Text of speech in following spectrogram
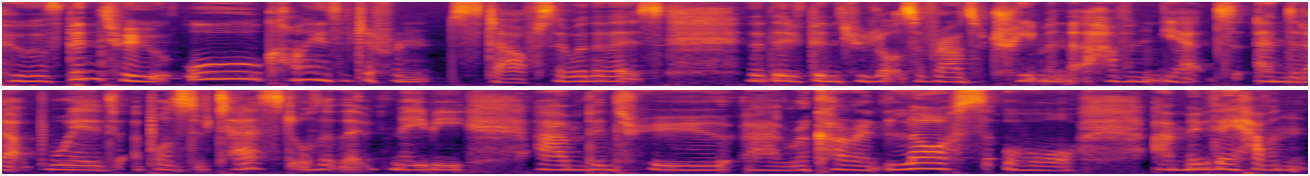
who have been through all kinds of different stuff. So whether it's that they've been through lots of rounds of treatment that haven't yet ended up with a positive test, or that they've maybe um, been through uh, recurrent loss, or um, maybe they haven't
